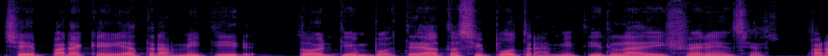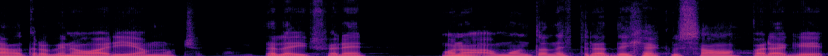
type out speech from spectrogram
che, ¿para qué voy a transmitir todo el tiempo este dato si puedo transmitir la diferencia? Es un parámetro que no varía mucho. Transmito la diferencia. Bueno, hay un montón de estrategias que usamos para que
